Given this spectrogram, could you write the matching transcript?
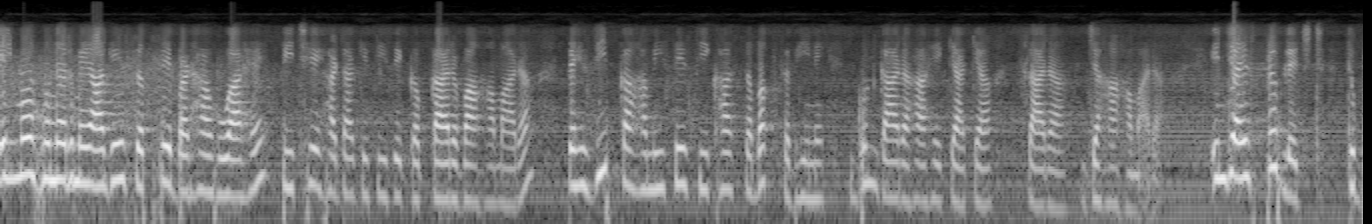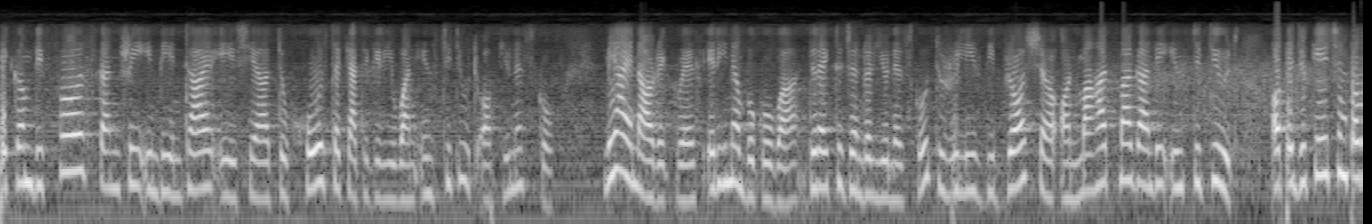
इल्म हुनर में आगे सबसे बढ़ा हुआ है, पीछे हटा किसी से कब कारवा हमारा तहजीब का हमी से सीखा सबक सभी ने गुन गा रहा है क्या क्या सारा जहाँ हमारा India is privilege to become the first country in the entire Asia to host a Category 1 Institute of UNESCO. May I now request Irina Bokova, Director General UNESCO, to release the brochure on Mahatma Gandhi Institute of Education for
